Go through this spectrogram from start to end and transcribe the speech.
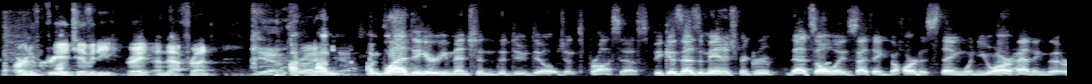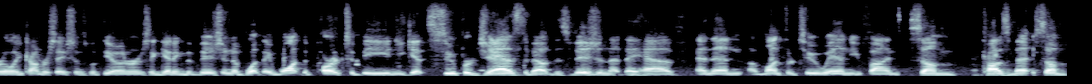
The art of creativity, right? On that front. Yeah, right. I'm, yeah. I'm glad to hear you mention the due diligence process because as a management group, that's always, I think, the hardest thing when you are having the early conversations with the owners and getting the vision of what they want the park to be. And you get super jazzed about this vision that they have. And then a month or two in, you find some cosmetic, some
